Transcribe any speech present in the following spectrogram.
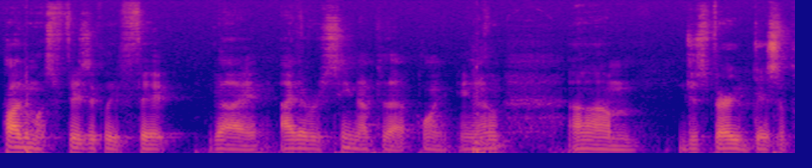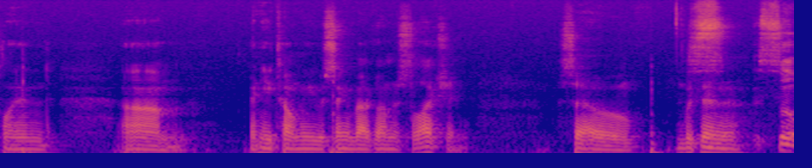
probably the most physically fit guy I'd ever seen up to that point. You know, um, just very disciplined. Um, and he told me he was thinking about going to selection. So within So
